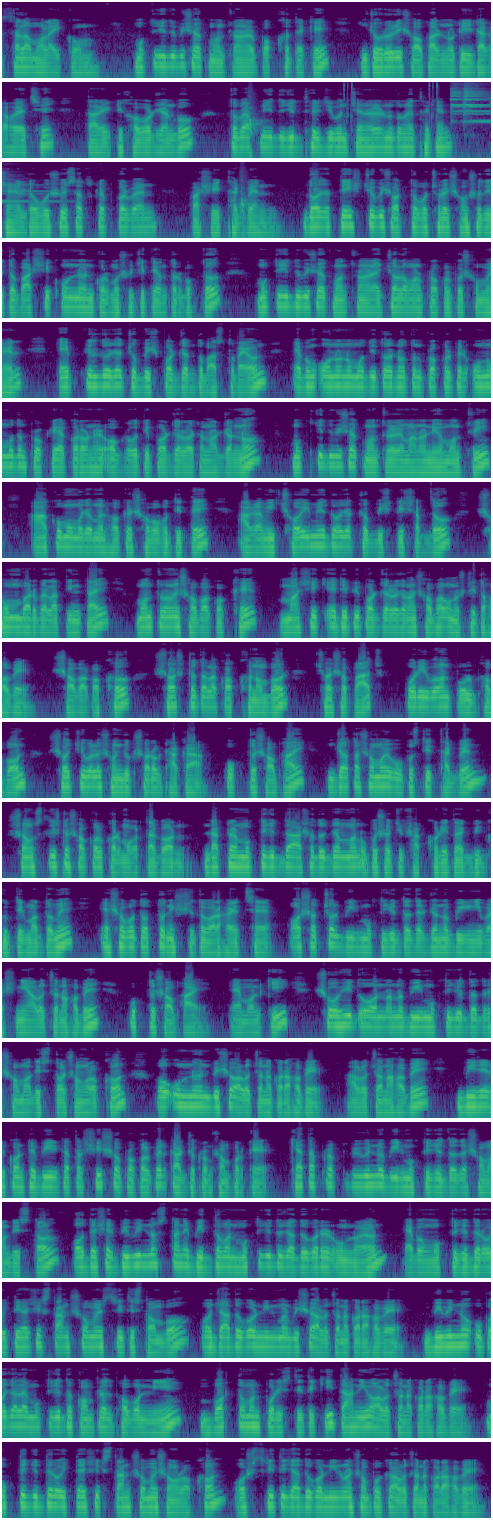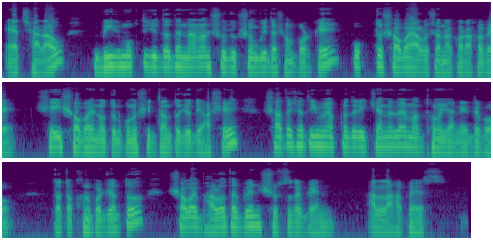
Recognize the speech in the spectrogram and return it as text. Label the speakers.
Speaker 1: আসসালামু আলাইকুম। মুক্তিযুদ্ধ বিষয়ক মন্ত্রণালয়ের পক্ষ থেকে জরুরি সভার নোটিশ ডাকা হয়েছে, তার একটি খবর জানব। তবে আপনি যদি যুদ্ধের জীবন চ্যানেলে নতুন হয়ে থাকেন, চ্যানেলটা অবশ্যই সাবস্ক্রাইব করবেন, পাশেই থাকবেন। দু হাজার তেইশ চব্বিশ অর্থ বছরের সংশোধিত বার্ষিক উন্নয়ন কর্মসূচিতে অন্তর্ভুক্ত মুক্তিযুদ্ধ বিষয়ক মন্ত্রণালয়ের চলমান প্রকল্প প্রকল্পসমূহের এপ্রিল দু হাজার চব্বিশ পর্যন্ত বাস্তবায়ন এবং অনুমোদিত নতুন প্রকল্পের অনুমোদন প্রক্রিয়াকরণের অগ্রগতি পর্যালোচনার জন্য মুক্তিযুদ্ধ বিষয়ক মন্ত্রণালয়ের মাননীয় মন্ত্রী আকম মোজাম্মেল হকের সভাপতিত্বে আগামী ছয় মে দু হাজার চব্বিশ খ্রিস্টাব্দ সোমবার বেলা তিনটায় মন্ত্রণালয় সভাকক্ষে মাসিক এডিপি পর্যালোচনা সভা অনুষ্ঠিত হবে। সভাকক্ষ ষষ্ঠতলা কক্ষ নম্বর ছয়শো পাঁচ পরিবহন পুল ভবন সচিবালয় সংযোগ সড়ক ঢাকা। উক্ত সভায় যথাসময়ে উপস্থিত থাকবেন সংশ্লিষ্ট সকল কর্মকর্তাগণ। ডাক্তার মুক্তিযোদ্ধা আসাদুজ্জামান উপসচিব স্বাক্ষরিত এক বিজ্ঞপ্তির মাধ্যমে এসব তথ্য নিশ্চিত করা হয়েছে। অসচ্ছল বীর মুক্তিযোদ্ধাদের জন্য বীর নিবাস নিয়ে আলোচনা হবে উক্ত সভায়। এমনকি শহীদ ও অন্যান্য বীর মুক্তিযোদ্ধাদের সমাধিস্থল সংরক্ষণ ও উন্নয়ন বিষয়ে আলোচনা করা হবে। আলোচনা হবে বীরের কণ্ঠে বীর কাতার শীর্ষ প্রকল্পের কার্যক্রম সম্পর্কে। খ্যাতাপ্রাপ্ত বিভিন্ন বীর মুক্তিযোদ্ধাদের সমাধিস্থল ও দেশের বিভিন্ন স্থানে বিদ্যমান মুক্তিযুদ্ধ জাদুঘরের উন্নয়ন এবং মুক্তিযুদ্ধের ঐতিহাসিক স্থানসমূহের স্মৃতিস্তম্ভ ও জাদুঘর নির্মাণ বিষয়ে আলোচনা করা হবে। বিভিন্ন উপজেলায় মুক্তিযুদ্ধ কমপ্লেক্স ভবন নিয়ে বর্তমান পরিস্থিতি কি তা নিয়েও আলোচনা করা হবে। মুক্তিযুদ্ধের ঐতিহাসিক স্থানসমূহ সংরক্ষণ ও স্মৃতি জাদুঘর নির্মাণ সম্পর্কে আলোচনা করা হবে। এছাড়াও বীর মুক্তিযোদ্ধাদের নানান সুযোগ সুবিধা সম্পর্কে উক্ত সভায় আলোচনা করা হবে। সেই সভায় নতুন কোনো সিদ্ধান্ত যদি আসে, সাথে সাথে আমি আপনাদের এই চ্যানেলের মাধ্যমে জানিয়ে দেব। ততক্ষণ পর্যন্ত সবাই ভালো থাকবেন, সুস্থ থাকবেন। আল্লাহ হাফেজ।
